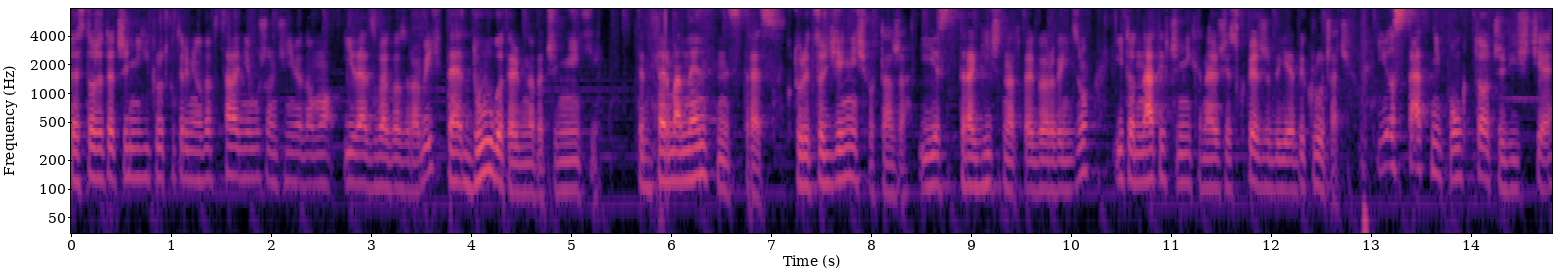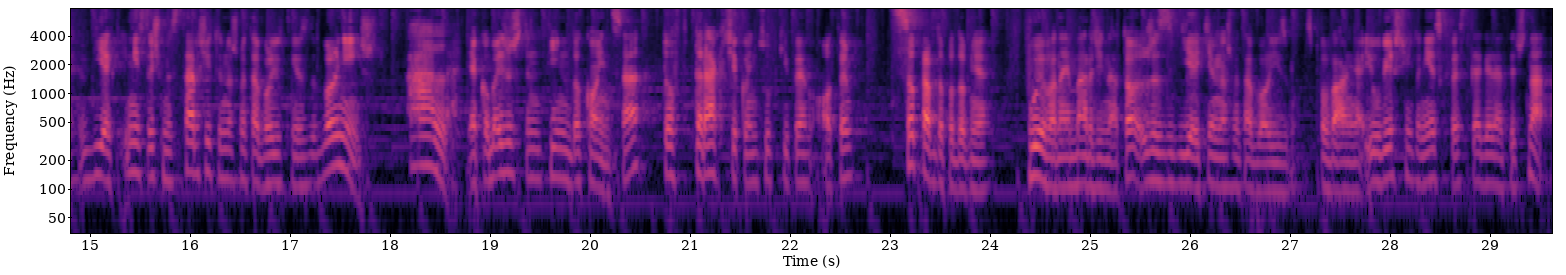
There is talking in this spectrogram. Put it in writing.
to jest to, że te czynniki krótkoterminowe wcale nie muszą Ci nie wiadomo ile złego zrobić. Te długoterminowe czynniki, ten permanentny stres, który codziennie się powtarza i jest tragiczny dla Twojego organizmu i to na tych czynnikach należy się skupiać, żeby je wykluczać. I ostatni punkt to oczywiście wiek. Im jesteśmy starsi, tym nasz metabolizm jest wolniejszy. Ale jak obejrzysz ten film do końca, to w trakcie końcówki powiem o tym, co prawdopodobnie wpływa najbardziej na to, że z wiekiem nasz metabolizm spowalnia. I uwierzcie mi, to nie jest kwestia genetyczna.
